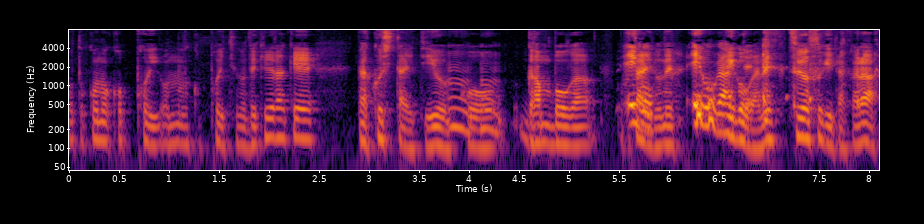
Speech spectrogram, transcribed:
男の子っぽい女の子っぽいっていうのをできるだけなくしたいっていう,、うんこううん願望がエゴ二人のねエゴがエゴがね強すぎたから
